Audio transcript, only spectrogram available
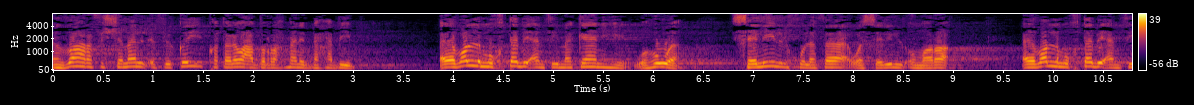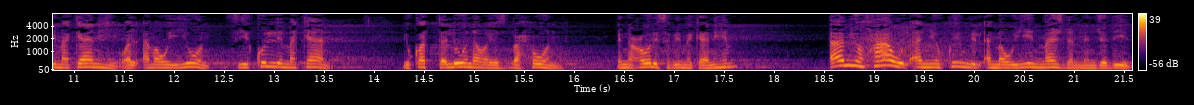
إن ظهر في الشمال الإفريقي قتله عبد الرحمن بن حبيب. أيظل مختبئا في مكانه وهو سليل الخلفاء وسليل الأمراء. أيظل مختبئا في مكانه والأمويون في كل مكان يقتلون ويذبحون. إن عرف بمكانهم أم يحاول أن يقيم للأمويين مجدا من جديد.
